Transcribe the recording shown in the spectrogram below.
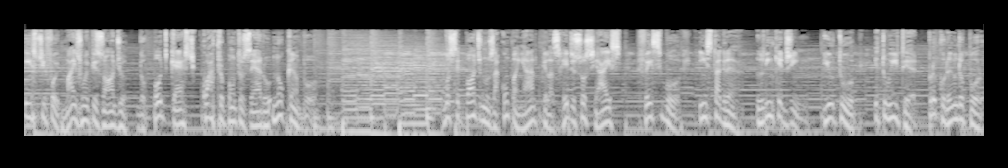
Este foi mais um episódio do podcast 4.0 no campo. Você pode nos acompanhar pelas redes sociais Facebook, Instagram, LinkedIn, YouTube e Twitter, procurando por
